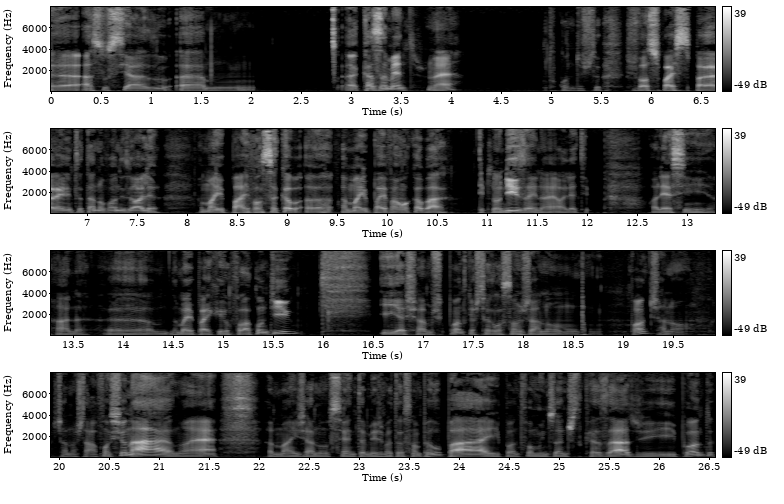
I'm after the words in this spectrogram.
eh, associado a, a casamento, não é? Quando os, os vossos pais se separarem, então não vão dizer: Olha, a mãe e o pai vão, -se acabar, a mãe e o pai vão acabar. Tipo, não dizem, não é? Olha, tipo, olha é assim, Ana, uh, a mãe e o pai queriam falar contigo e achámos que, pronto, que esta relação já não, pronto, já não, já não está a funcionar, não é? A mãe já não sente a mesma atração pelo pai, e pronto, foram muitos anos de casados e, e pronto,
